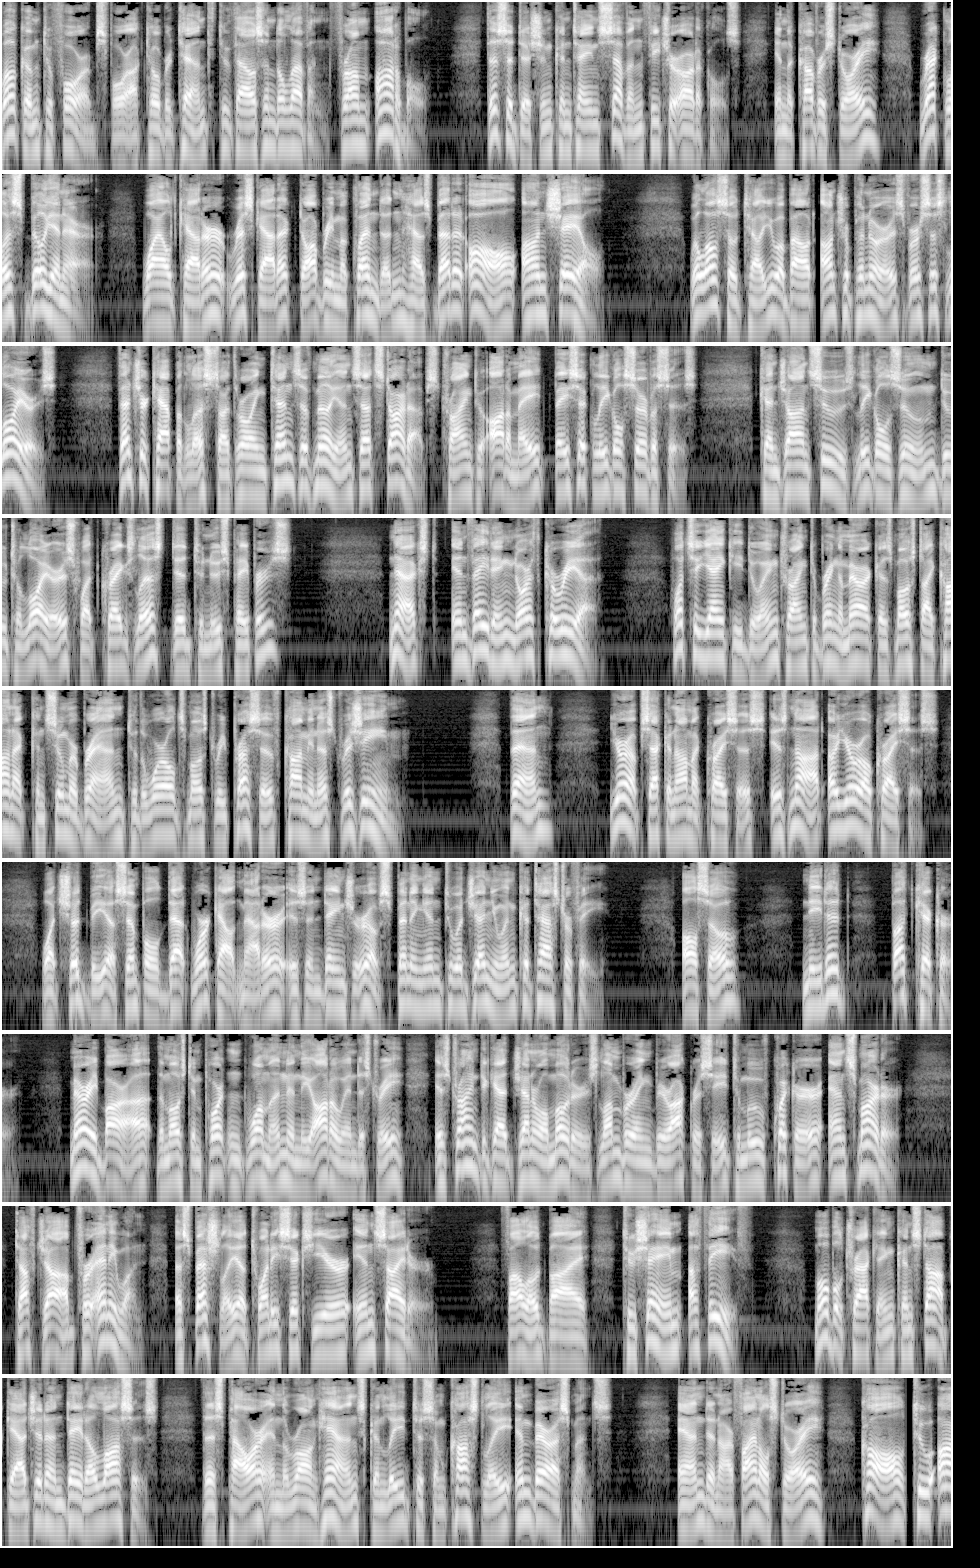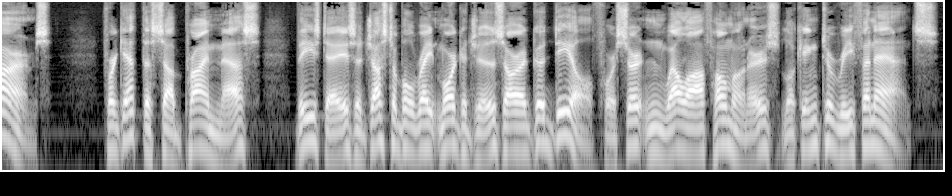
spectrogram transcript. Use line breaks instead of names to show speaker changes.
Welcome to Forbes for October 10, 2011, from Audible. This edition contains seven feature articles. In the cover story, Reckless Billionaire. Wildcatter risk addict Aubrey McClendon has bet it all on shale. We'll also tell you about entrepreneurs versus lawyers. Venture capitalists are throwing tens of millions at startups trying to automate basic legal services. Can John Suh's legal zoom do to lawyers what Craigslist did to newspapers? Next, invading North Korea. What's a Yankee doing trying to bring America's most iconic consumer brand to the world's most repressive communist regime? Then, Europe's economic crisis is not a euro crisis. What should be a simple debt workout matter is in danger of spinning into a genuine catastrophe. Also, needed butt kicker. Mary Barra, the most important woman in the auto industry, is trying to get General Motors' lumbering bureaucracy to move quicker and smarter. Tough job for anyone, especially a 26 year insider. Followed by To Shame a Thief. Mobile tracking can stop gadget and data losses. This power in the wrong hands can lead to some costly embarrassments. And in our final story, Call to Arms. Forget the subprime mess. These days, adjustable rate mortgages are a good deal for certain well off homeowners looking to refinance.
